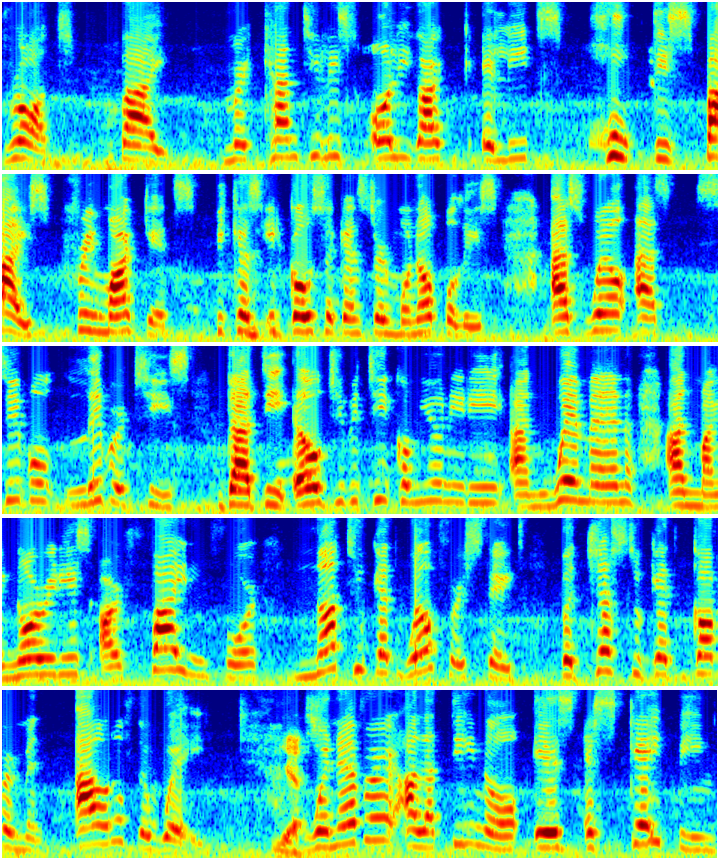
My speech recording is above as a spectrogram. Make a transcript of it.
brought by mercantilist oligarch elites who despise free markets because it goes against their monopolies, as well as civil liberties that the LGBT community and women and minorities are fighting for, not to get welfare state, but just to get government out of the way. Yes. Whenever a Latino is escaping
